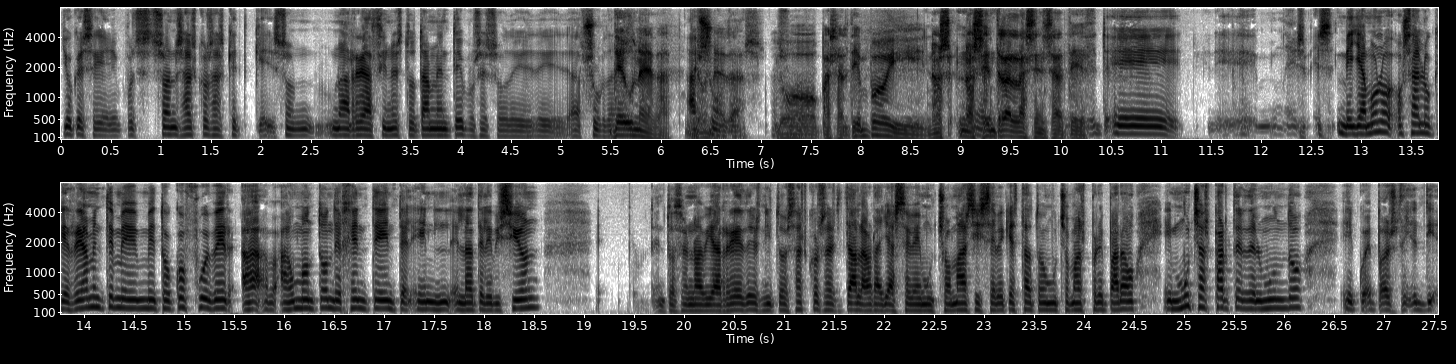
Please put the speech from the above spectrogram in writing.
Yo qué sé, pues son esas cosas que, que son unas reacciones totalmente, pues eso, de, de absurdas. De una edad. De una edad. Absurdas, Luego pasa el tiempo y nos, nos entra la sensatez. Eh, eh, me llamó, o sea, lo que realmente me, me tocó fue ver a, a un montón de gente en, tel- en- en la televisión. Entonces no había redes ni todas esas cosas y tal. Ahora ya se ve mucho más y se ve que está todo mucho más preparado. En muchas partes del mundo, eh, pues, ci- di-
